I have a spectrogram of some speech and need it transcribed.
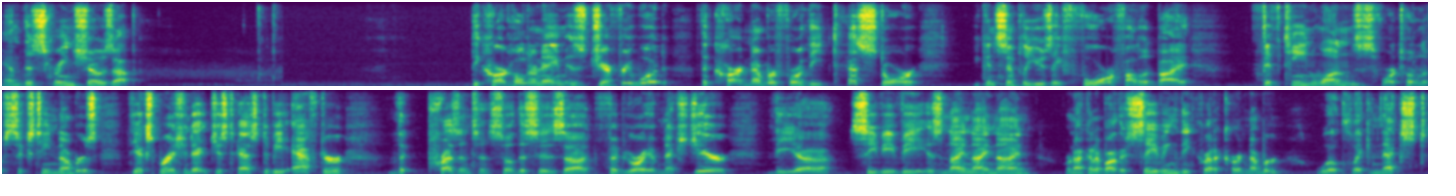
And this screen shows up. The cardholder name is Jeffrey Wood. The card number for the test store you can simply use a 4 followed by 15 ones for a total of 16 numbers. The expiration date just has to be after the present, so this is uh, February of next year. The uh, CVV is 999. We're not going to bother saving the credit card number. We'll click Next.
